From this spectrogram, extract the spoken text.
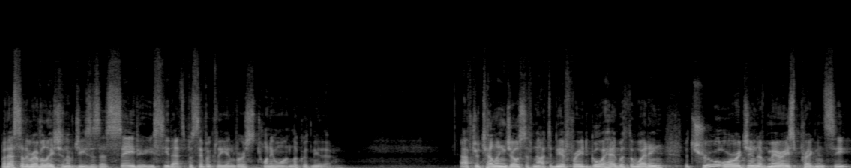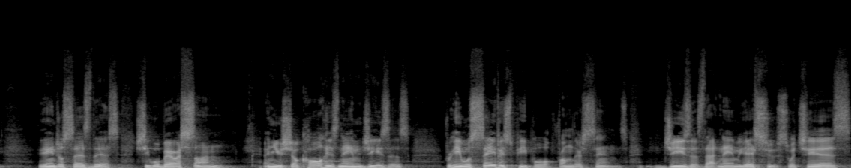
But as to the revelation of Jesus as Savior, you see that specifically in verse 21. Look with me there. After telling Joseph not to be afraid, go ahead with the wedding, the true origin of Mary's pregnancy, the angel says this She will bear a son, and you shall call his name Jesus, for he will save his people from their sins. Jesus, that name, Jesus, which is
